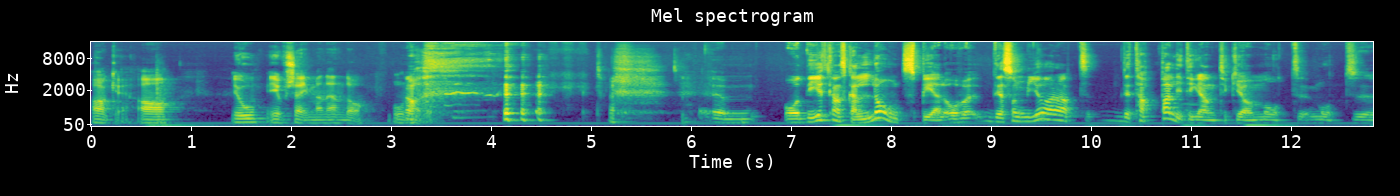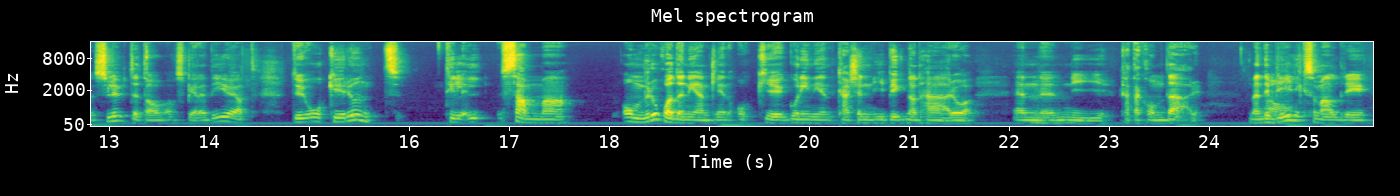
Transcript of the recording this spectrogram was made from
Ja, Okej, ja. Jo, i och för sig, men ändå onödigt. Ehm, och det är ett ganska långt spel och det som gör att det tappar lite grann tycker jag mot, mot slutet av, av spelet det är ju att du åker runt till samma områden egentligen och eh, går in i en, kanske en ny byggnad här och en eh, ny katakomb där. Men det Ja. blir liksom aldrig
